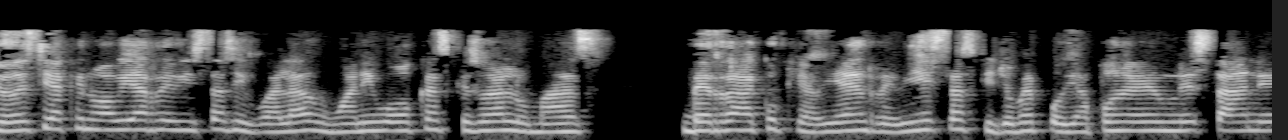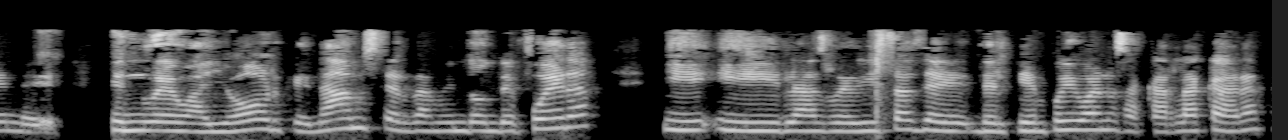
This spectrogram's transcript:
yo decía que no había revistas igual a Don Juan y Bocas, que eso era lo más berraco que había en revistas, que yo me podía poner en un stand en, eh, Nueva York, en Ámsterdam, en donde fuera, y, las revistas del tiempo iban a sacar la cara.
